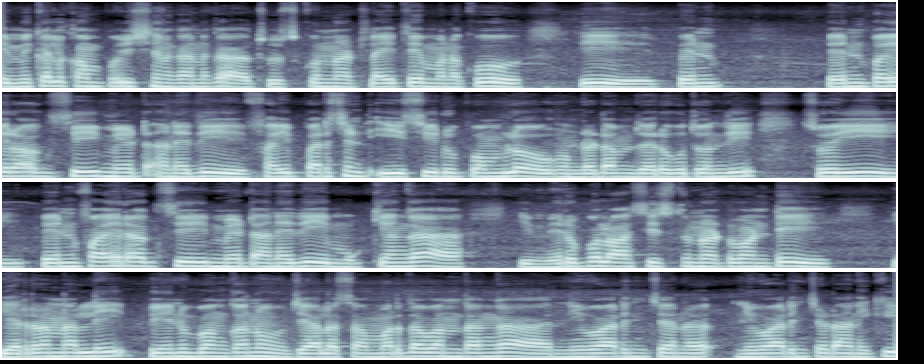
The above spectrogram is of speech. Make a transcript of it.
కెమికల్ కంపోజిషన్ కనుక చూసుకున్నట్లయితే మనకు ఈ పెన్ పెన్పైరాక్సిమేట్ అనేది ఫైవ్ పర్సెంట్ ఈసీ రూపంలో ఉండడం జరుగుతుంది. సో ఈ పెన్ఫైరాక్సిమేట్ అనేది ముఖ్యంగా ఈ మిరపలు ఆశిస్తున్నటువంటి ఎర్రనల్లి పేనుబంకను చాలా సమర్థవంతంగా నివారించ నివారించడానికి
